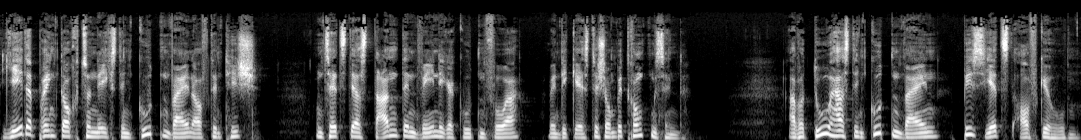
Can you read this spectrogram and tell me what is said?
Jeder bringt doch zunächst den guten Wein auf den Tisch und setzt erst dann den weniger guten vor, wenn die Gäste schon betrunken sind. Aber du hast den guten Wein bis jetzt aufgehoben.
